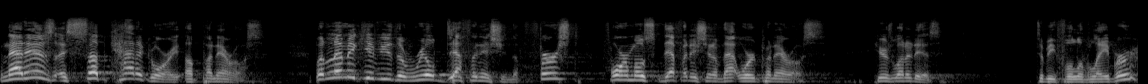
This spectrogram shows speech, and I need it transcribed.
And that is a subcategory of poneros. But let me give you the real definition, the first foremost definition of that word poneros. Here's what it is to be full of labor,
